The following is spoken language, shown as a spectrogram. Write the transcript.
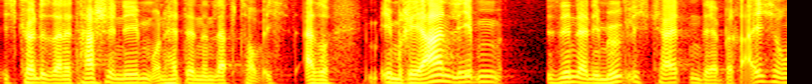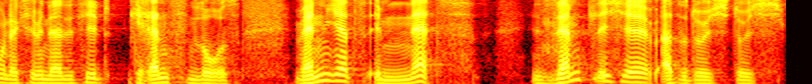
ich könnte seine Tasche nehmen und hätte einen Laptop. Ich, also im realen Leben sind ja die Möglichkeiten der Bereicherung der Kriminalität grenzenlos. Wenn jetzt im Netz sämtliche, also durch, durch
